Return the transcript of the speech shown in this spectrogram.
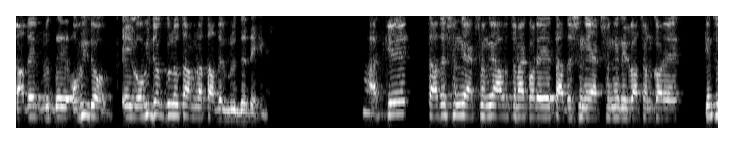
তাদের বিরুদ্ধে অভিযোগ এই অভিযোগগুলো তো আমরা তাদের বিরুদ্ধে দেখিনি। আজকে তাদের সঙ্গে একসঙ্গে আলোচনা করে তাদের সঙ্গে একসঙ্গে নির্বাচন করে কিন্তু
